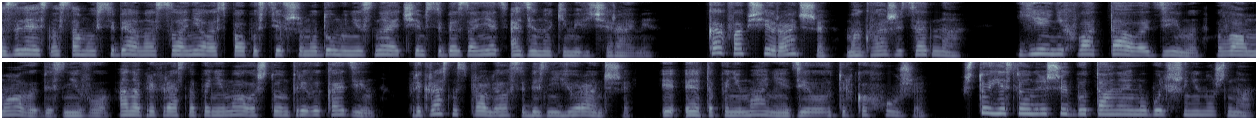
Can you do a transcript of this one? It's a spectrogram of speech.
Злясь на саму себя, она слонялась по опустевшему дому, не зная, чем себя занять одинокими вечерами. Как вообще раньше могла жить одна? Ей не хватало Димы, ломала без него. Она прекрасно понимала, что он привык один, прекрасно справлялся без нее раньше. И это понимание делало только хуже. Что, если он решит, будто она ему больше не нужна?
